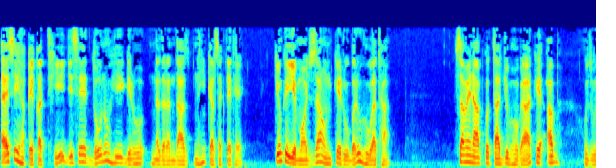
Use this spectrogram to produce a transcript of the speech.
ایسی حقیقت تھی جسے دونوں ہی گروہ نظر انداز نہیں کر سکتے تھے، کیونکہ یہ معجزہ ان کے روبرو ہوا تھا۔ سمین آپ کو تعجب ہوگا کہ اب حضور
